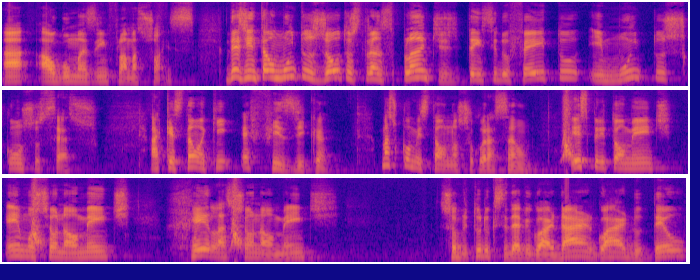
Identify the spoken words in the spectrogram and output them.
a algumas inflamações. Desde então, muitos outros transplantes têm sido feitos e muitos com sucesso. A questão aqui é física. Mas como está o nosso coração? Espiritualmente, emocionalmente, relacionalmente? Sobre tudo que se deve guardar, guarda o teu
